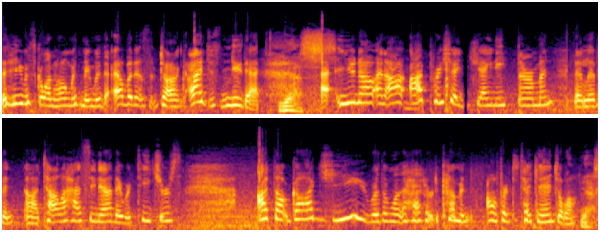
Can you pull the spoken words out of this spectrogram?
that he was going home with me with the evidence of tongues. I just knew that. Yes. Uh, you know, and I, I appreciate Janie Thurman. They live in uh, Tallahassee now. They were teachers. I thought, God, you were the one that had her to come and offered to take Angela. Yes.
